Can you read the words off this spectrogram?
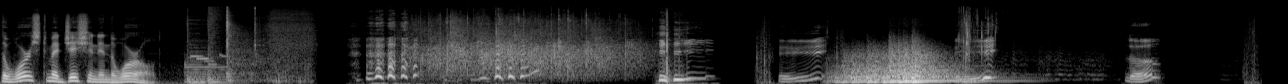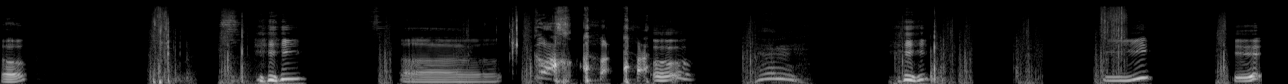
The worst magician in the world. Uh. Oh. Hmm. Eh?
